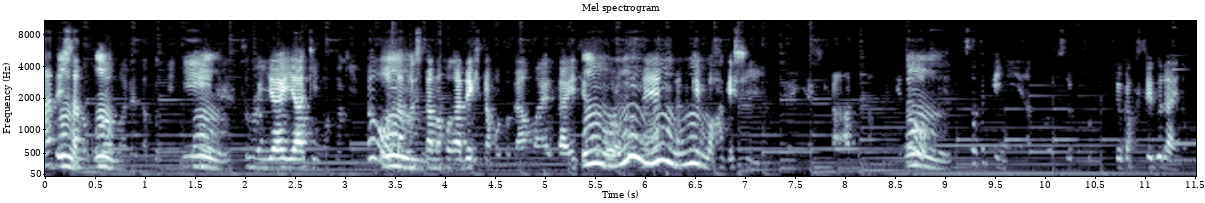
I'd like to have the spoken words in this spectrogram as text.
な。で、下の子が生まれた時に、うん。そのイヤイヤ期の時と、うん。多分下の子ができたことで甘えたいっていうところがね、うんうんうんうん。結構激しい日があったんだけど、うん。その時にあのそれこそ中学生ぐらいの子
